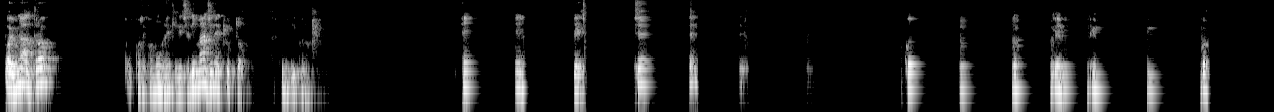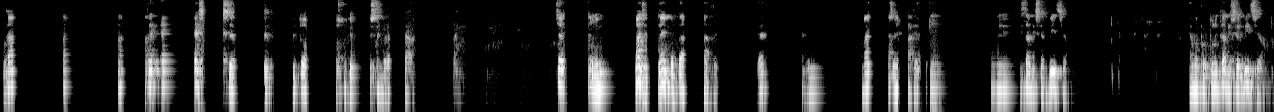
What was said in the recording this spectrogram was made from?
Poi un altro cose comuni, che dice l'immagine è tutto, alcuni dicono. E invece quello che è più importante essere piuttosto che sembrare. Certo, l'immagine è importante, eh? l'immagine è un'opportunità di servizio, è un'opportunità di servizio.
